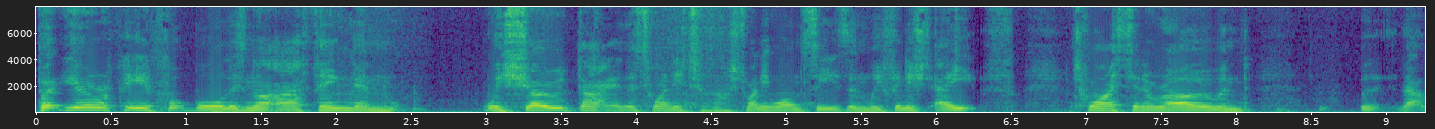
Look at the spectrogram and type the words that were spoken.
But European football is not our thing, and we showed that in the 22-21 season. We finished eighth twice in a row, and that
